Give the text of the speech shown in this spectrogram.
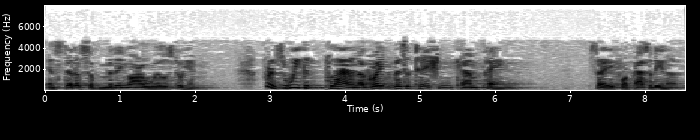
Instead of submitting our wills to Him. For instance, we could plan a great visitation campaign, say, for Pasadena.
